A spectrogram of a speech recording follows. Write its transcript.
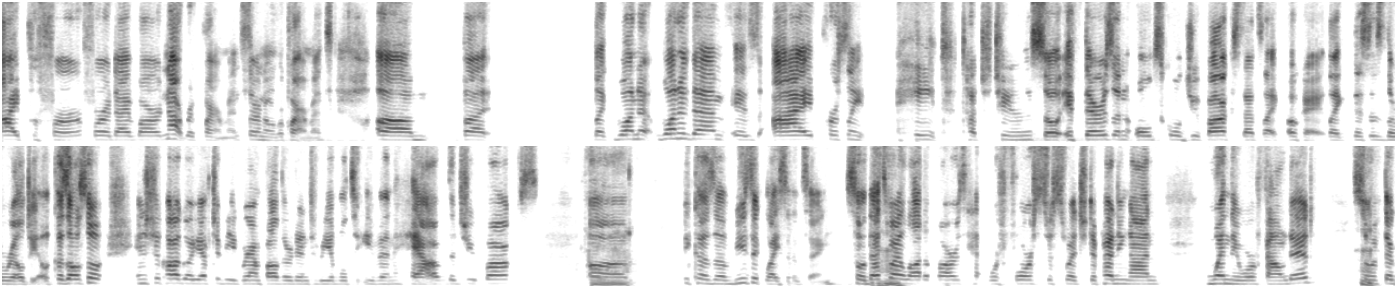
i prefer for a dive bar not requirements there are no requirements um but like one one of them is I personally hate touch tunes. So if there's an old school jukebox, that's like okay, like this is the real deal. Because also in Chicago, you have to be grandfathered in to be able to even have the jukebox. Oh, um, because of music licensing. So that's why a lot of bars were forced to switch depending on when they were founded. So Hmm. if they're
